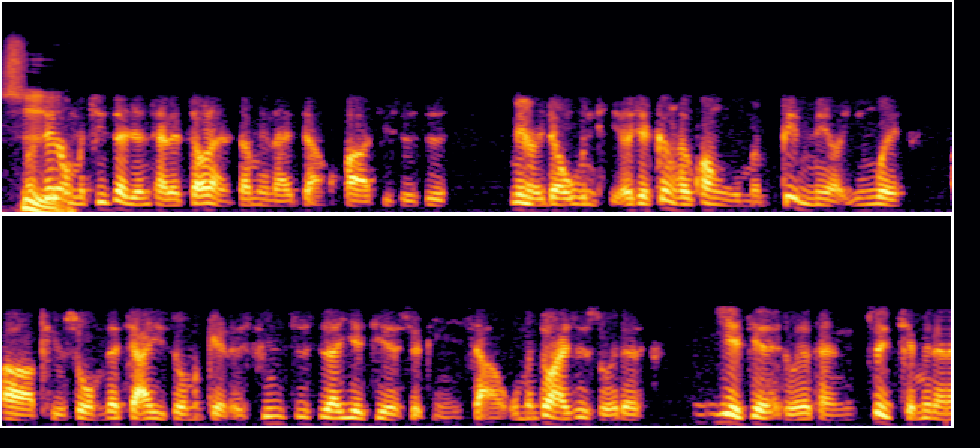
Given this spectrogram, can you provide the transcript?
是，所以我们其实，在人才的招揽上面来讲的话，其实是没有遇到问题，而且更何况我们并没有因为。啊、呃，比如说我们在嘉义时，我们给的薪资是在业界的水平以下，我们都还是所谓的业界所谓的可能最前面的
